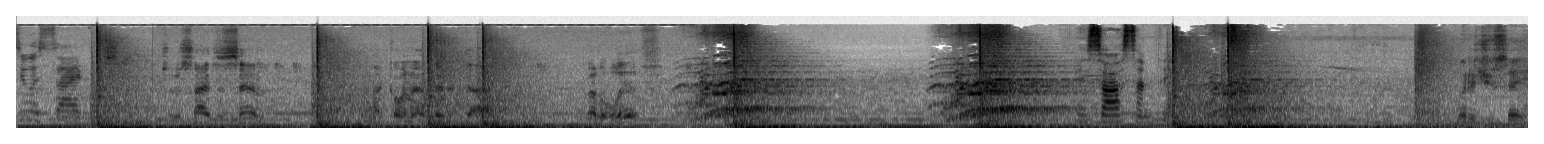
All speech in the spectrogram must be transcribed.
suicide mission. Suicide's a sin. I'm not going out there to die. I'm gonna live. I saw something. What did you see?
